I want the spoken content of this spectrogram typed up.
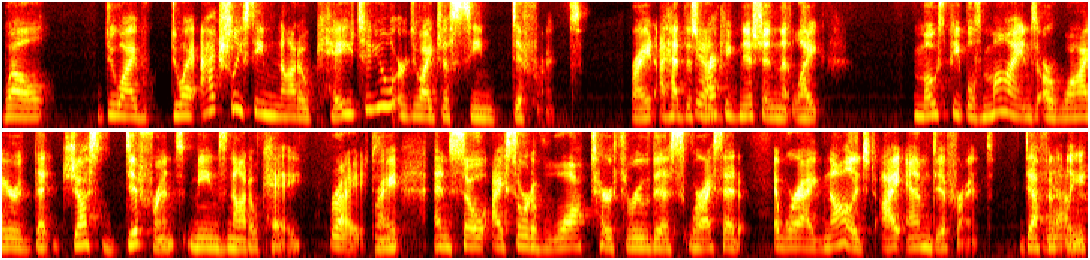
well, do I do I actually seem not okay to you or do I just seem different? Right? I had this Yeah. recognition that like most people's minds are wired that just different means not okay Right. right and so i sort of walked her through this where i said where i acknowledged i am different definitely Yeah.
